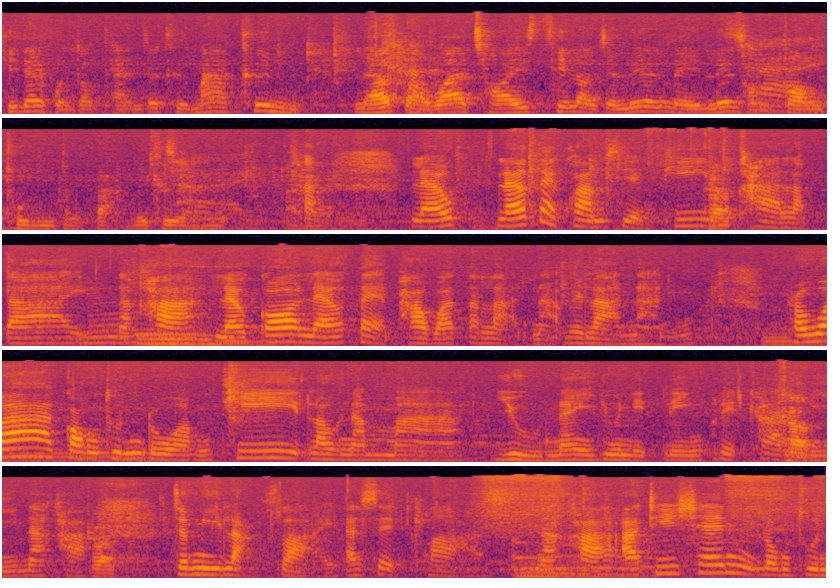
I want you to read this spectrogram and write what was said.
ที่ได้ผลตอบแทนก็คือมากขึ้น แล้วแต่ว่า choice ที่เราจะเลือกในเรื่องของใช่กองทุนต่างๆนี่คืออะไรใช่อะค่ะไรแล้วแล้วแต่ความเสี่ยงที่ครับลูกค้ารับได้นะคะอืมแล้วก็แล้วแต่ภาวะตลาดณเวลานั้นอืมเพราะว่ากองทุนรวมที่เรานำมาอยู่ในยูนิตลิงผลิตภัณครัฑ์บนี้นะคะครับจะมีหลากหลาย asset class นะคะอาทิเช่น ลงทุน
